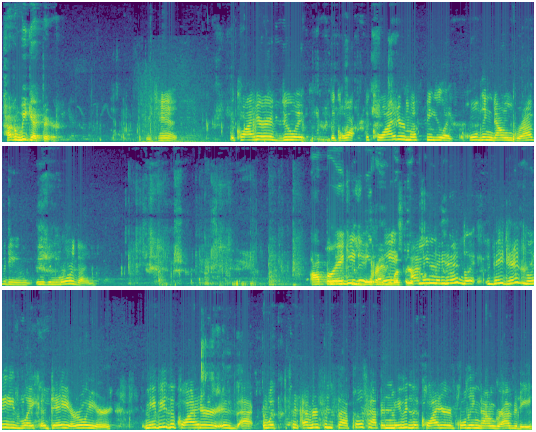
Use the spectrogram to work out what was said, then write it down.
How do we get there? We can't. The collider is doing the the collider must be like holding down gravity even more then. Operation Maybe they, Warren they was their I mean they did li- they did leave like a day earlier. Maybe the collider is at with ever since that pulse happened. Maybe the collider is holding down gravity.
